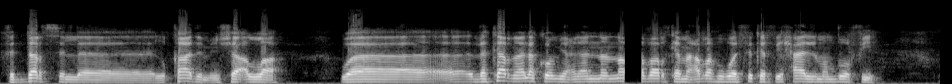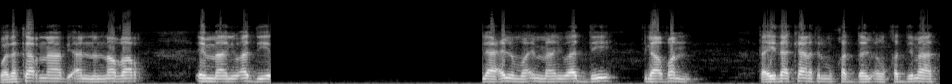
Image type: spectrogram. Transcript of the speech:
في الدرس القادم إن شاء الله. وذكرنا لكم يعني أن النظر كما عرفه هو الفكر في حال المنظور فيه. وذكرنا بأن النظر إما أن يؤدي إلى علم وإما أن يؤدي إلى ظن. فإذا كانت المقدمات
